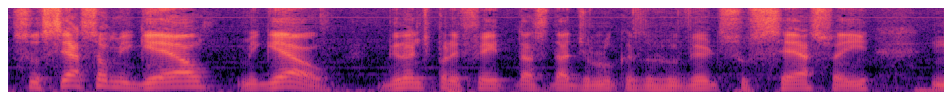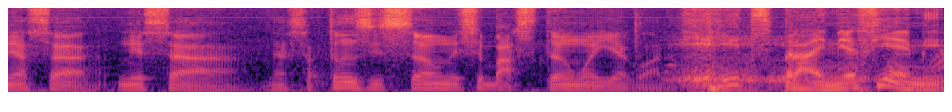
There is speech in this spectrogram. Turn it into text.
Sucesso ao Miguel. Miguel, grande prefeito da cidade de Lucas do Rio Verde, sucesso aí nessa, nessa, nessa transição, nesse bastão aí agora. Hits Prime FM.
